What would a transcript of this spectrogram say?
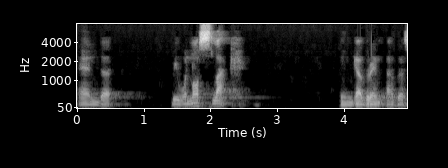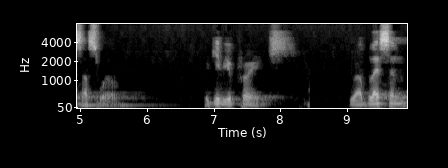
and uh, we will not slack in gathering others as well. We give you praise. You are blessing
